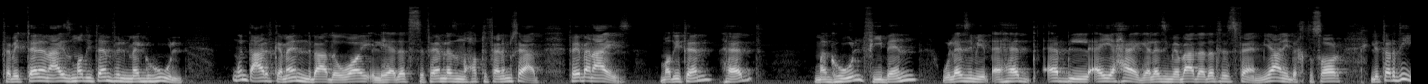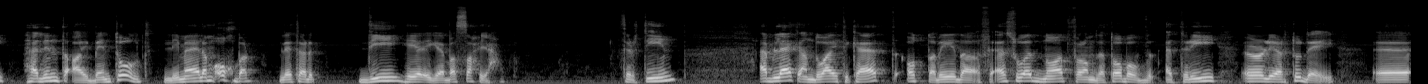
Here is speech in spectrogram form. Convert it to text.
فبالتالي أنا عايز ماضي تام في المجهول. وأنت عارف كمان إن بعد واي اللي هي اداه استفهام لازم نحط فعل مساعد. فيبقى أنا عايز ماضي تام هاد مجهول في بن ولازم يبقى هاد قبل أي حاجة لازم يبقى بعد أداة الاستفهام يعني باختصار لتر دي hadn't I been told لما لم أخبر؟ لتر دي هي الإجابة الصحيحة. 13 A black and white cat قطة بيضاء في أسود not from the top of a tree earlier today. آه،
